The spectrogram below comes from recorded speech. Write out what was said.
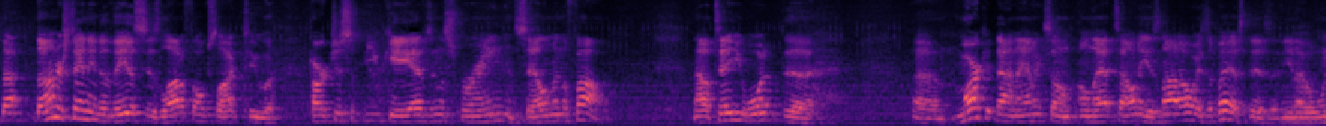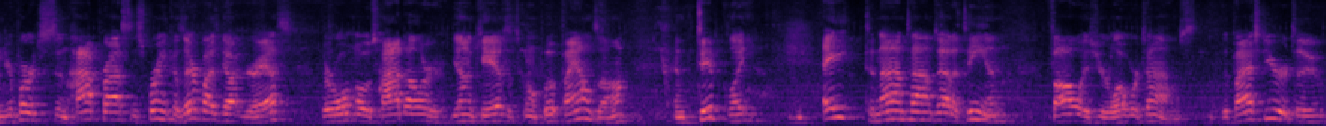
the, the understanding of this is a lot of folks like to uh, purchase a few calves in the spring and sell them in the fall. Now, I'll tell you what, the um, market dynamics on, on that, Tony, is not always the best, is it? You know, when you're purchasing high price in spring, because everybody's got grass, they're wanting those high dollar young calves that's going to put pounds on. And typically, eight to nine times out of ten, fall is your lower times. The past year or two,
